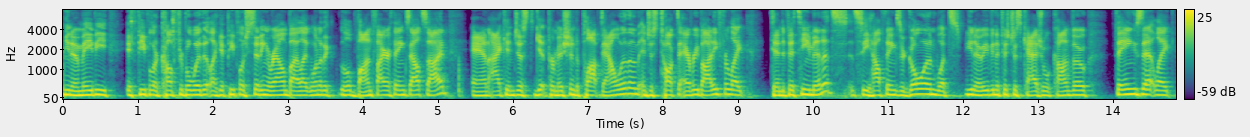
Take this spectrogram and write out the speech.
You know, maybe if people are comfortable with it, like if people are sitting around by like one of the little bonfire things outside, and I can just get permission to plop down with them and just talk to everybody for like 10 to 15 minutes and see how things are going. What's, you know, even if it's just casual convo, things that like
